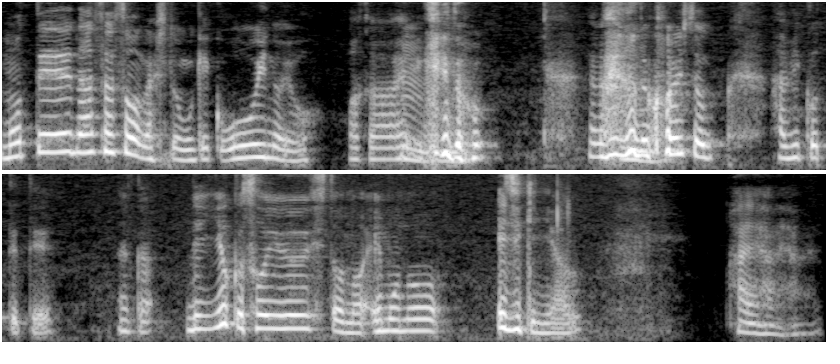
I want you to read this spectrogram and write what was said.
モテなさそうな人も結構多いのよ。若いけど。なんか、うんこういう人はびこってて。なんか、で、よくそういう人の獲物、餌食に合う。はいはいはい。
